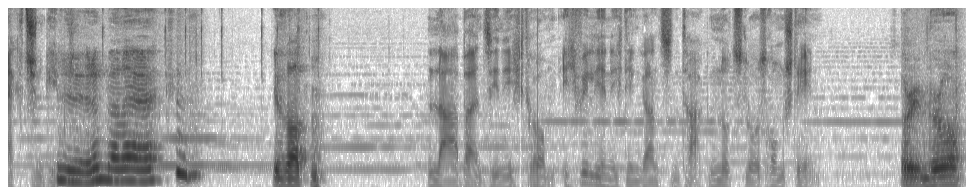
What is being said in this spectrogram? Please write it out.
Action gibt? Jede Menge Action. Wir warten. Labern Sie nicht rum. Ich will hier nicht den ganzen Tag nutzlos rumstehen. Sorry, Bro.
